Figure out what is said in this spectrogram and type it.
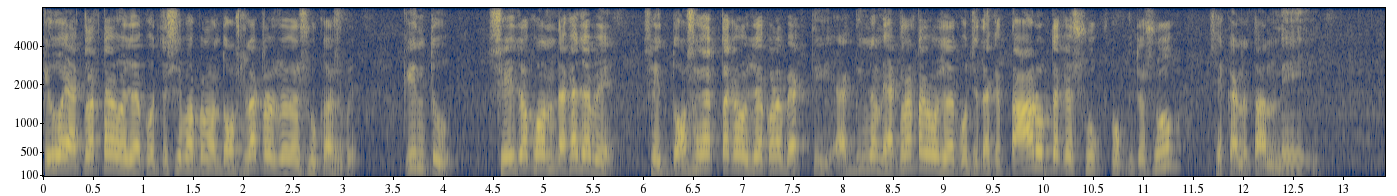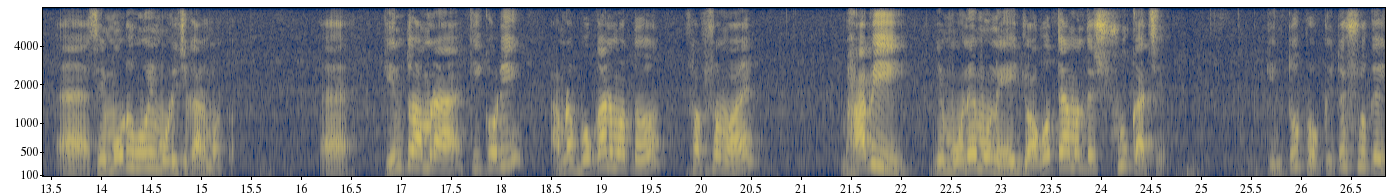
কেউ এক লাখ টাকা রোজগার করছে, সে ভাববে আমার দশ লাখ টাকা রোজগার সুখ আসবে। কিন্তু সে যখন দেখা যাবে সেই দশ হাজার টাকা রোজগার করা ব্যক্তি একদিন যখন এক লাখ টাকা রোজগার করছে, তাকে তারও তাকে সুখ, প্রকৃত সুখ, সেখানে তার নেই। হ্যাঁ সেই মরুভূমির মরিচিকার মতো। হ্যাঁ কিন্তু আমরা কি করি? আমরা বোকার মতো সবসময় ভাবি যে মনে মনে এই জগতে আমাদের সুখ আছে, কিন্তু প্রকৃত সুখ এই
